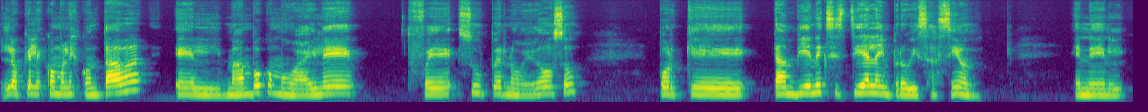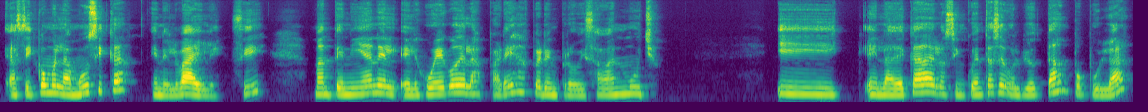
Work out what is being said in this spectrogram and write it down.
lo que como les contaba, el mambo como baile fue súper novedoso porque también existía la improvisación en el, así como en la música, en el baile, ¿sí? Mantenían el, juego de las parejas, pero improvisaban mucho. Y en la década de los 50 se volvió tan popular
